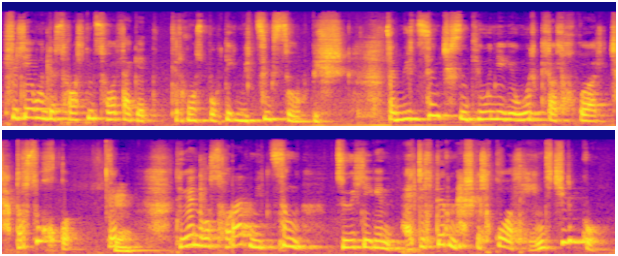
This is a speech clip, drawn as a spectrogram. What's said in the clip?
Эсвэл яг үндэ сургалтанд суулаа гэд тэр хүмүүс бүгдийг мэдсэн гэсэн үг биш. За мэдсэн ч гэсэн түүнийг үйлдэл болохгүй бол чадвар суухгүй. Тэгээ нөгөө сураад мэдсэн зүйлийг нь ажил дээр нь ашиглахгүй бол хэнд ч хэрэггүй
